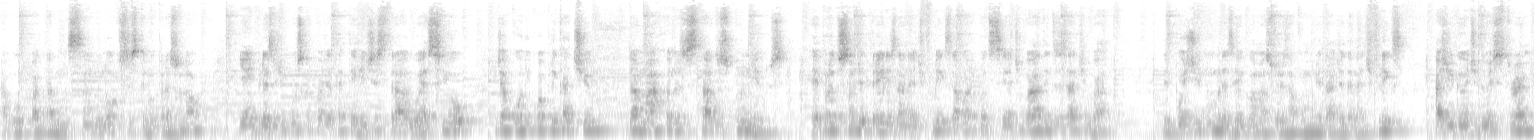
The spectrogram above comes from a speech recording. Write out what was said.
A Google pode estar lançando um novo sistema operacional e a empresa de busca pode até ter registrado o SEO de acordo com o aplicativo da marca nos Estados Unidos. Reprodução de trailers na Netflix agora pode ser ativada e desativada. Depois de inúmeras reclamações na comunidade da Netflix, a gigante do streaming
